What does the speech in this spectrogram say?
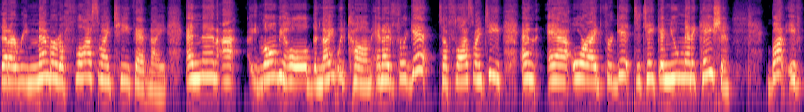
that I remember to floss my teeth at night. And then I, lo and behold, the night would come and I'd forget to floss my teeth and, uh, or I'd forget to take a new medication. But if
